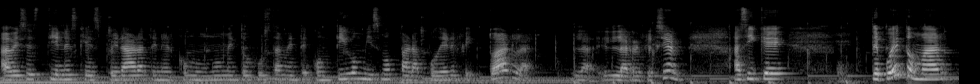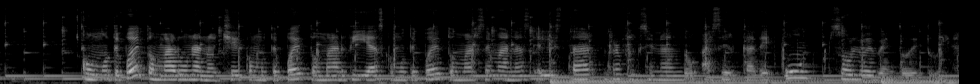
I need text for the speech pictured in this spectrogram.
A veces tienes que esperar a tener como un momento justamente contigo mismo para poder efectuar la, la reflexión. Así que te puede tomar como te puede tomar una noche, como te puede tomar días, como te puede tomar semanas el estar reflexionando acerca de un solo evento de tu vida.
